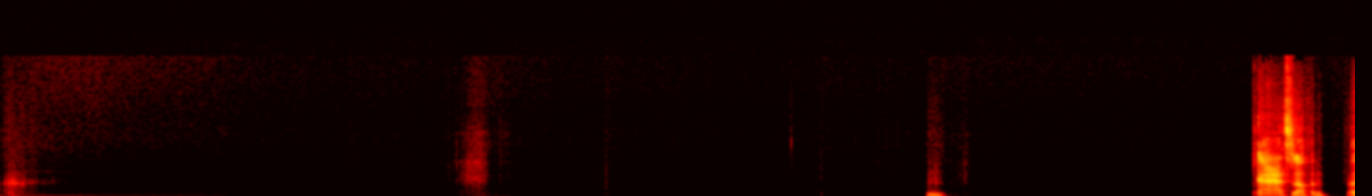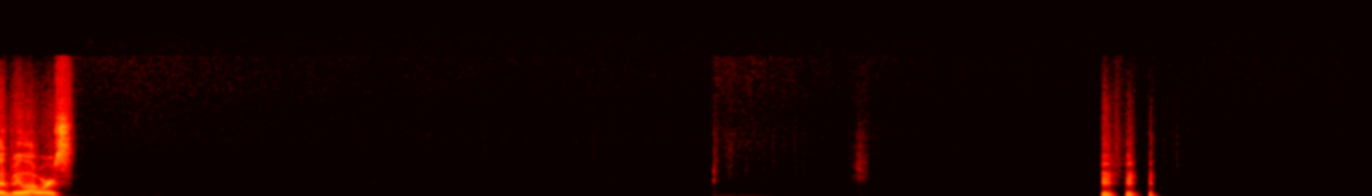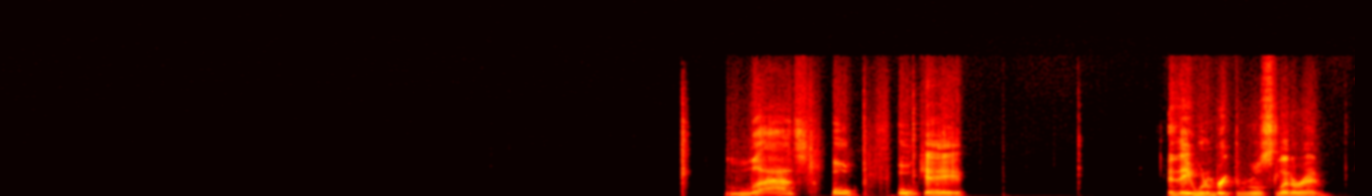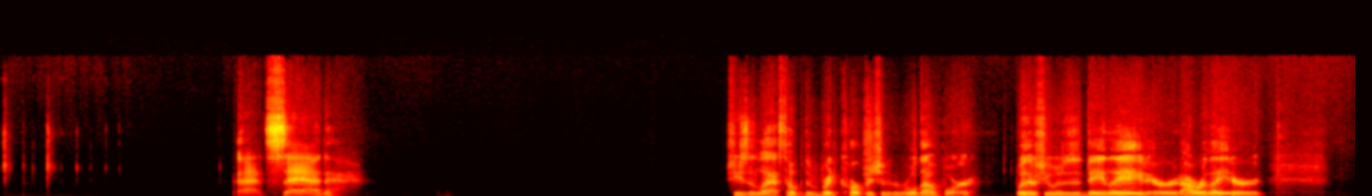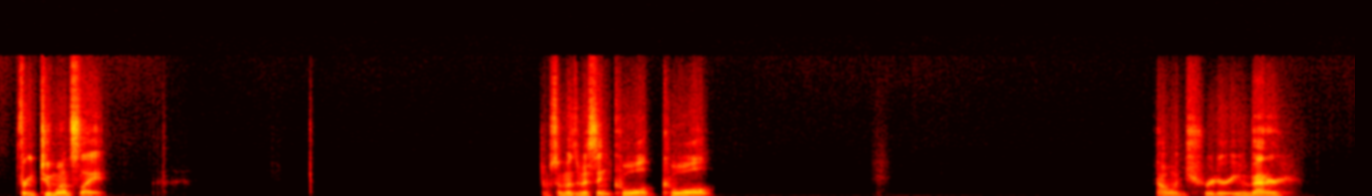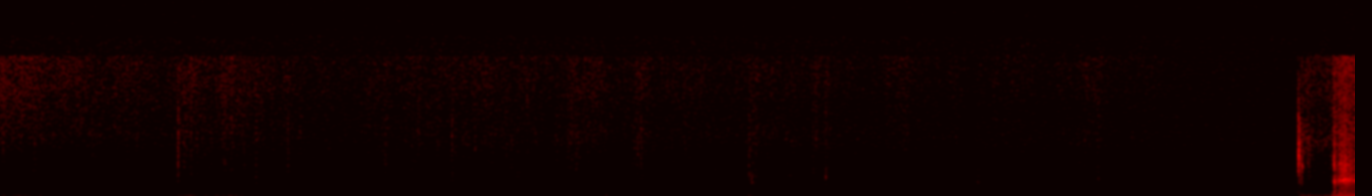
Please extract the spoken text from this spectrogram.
Ah, it's nothing. That'd be a lot worse. Last hope. Okay. And they wouldn't break the rules to let her in. That's sad. She's the last hope the red carpet should have been rolled out for her. Whether she was a day late or an hour late or freaking two months late. Someone's missing. Cool. Cool. Oh, intruder. Even better.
